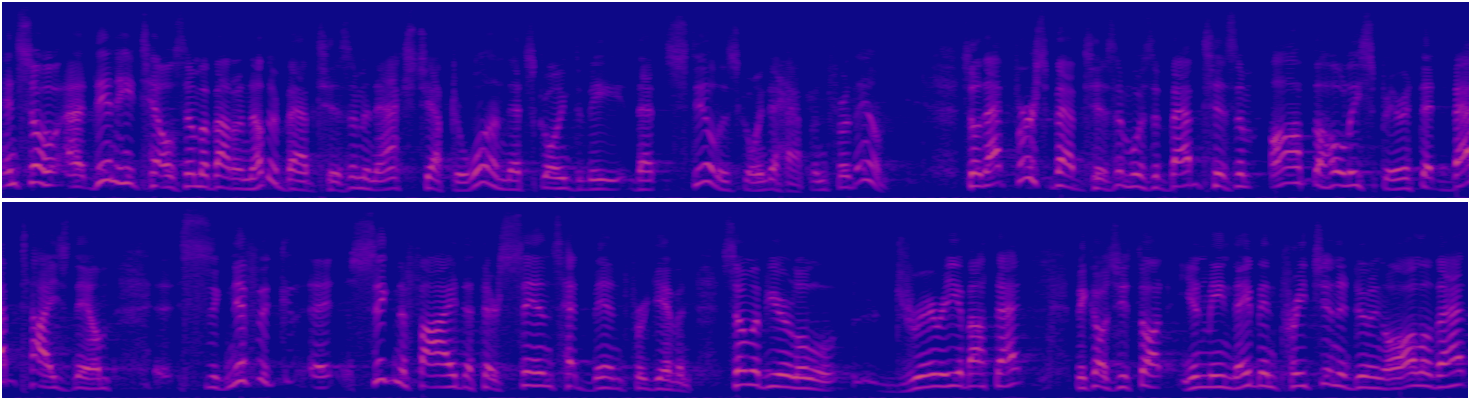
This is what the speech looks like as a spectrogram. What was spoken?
And so uh, then he tells them about another baptism in Acts chapter 1 that's going to be, that still is going to happen for them. So that first baptism was a baptism of the Holy Spirit that baptized them, uh, signified that their sins had been forgiven. Some of you are a little dreary about that because you thought, you mean they've been preaching and doing all of that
